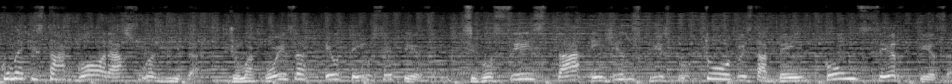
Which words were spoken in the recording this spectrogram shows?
Como é que está agora a sua vida? De uma coisa eu tenho certeza se você está em Jesus Cristo, tudo está bem, com certeza.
